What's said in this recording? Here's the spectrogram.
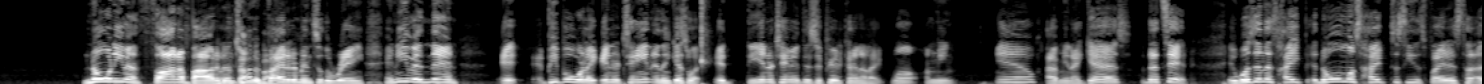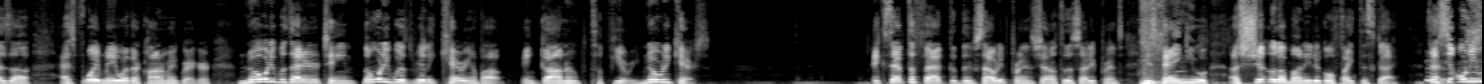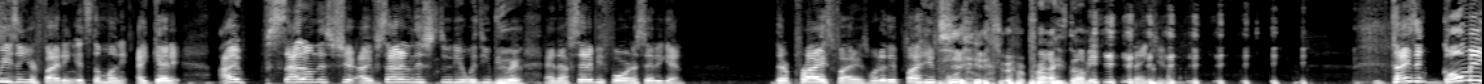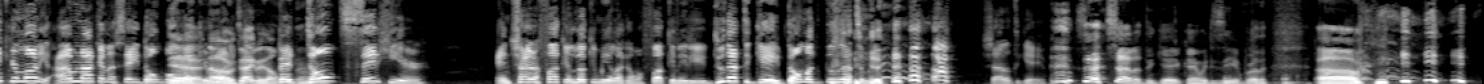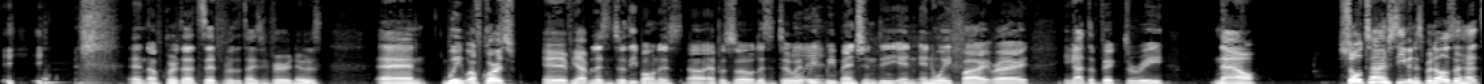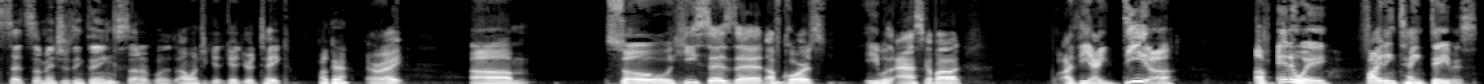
no one even thought about it No until you invited him into the ring, and even then. It, people were like entertained, and then guess what? It the entertainment disappeared. Kind of like, well, I mean, yeah, I mean, I guess that's it. It wasn't as hype. No one was hyped to see this fight as as uh, as Floyd Mayweather, Conor McGregor. Nobody was that entertained. Nobody was really caring about Ngannou to Fury. Nobody cares, except the fact that the Saudi prince, shout out to the Saudi prince, is paying you a shitload of money to go fight this guy. That's the only reason you're fighting. It's the money. I get it. I've sat on this shit. I've sat in this studio with you, B-Ray, Yeah. and I've said it before, and I said it again. They're prize fighters. What are they fighting for? Prize dummy. Thank you. Tyson, go make your money. I'm not gonna say don't go Yeah, make your money. no, money. exactly. Don't- but uh-huh. don't sit here and try to fucking look at me like I'm a fucking idiot. Do that to Gabe. Don't look do that to me. Shout out to Gabe. Shout out to Gabe. Can't wait to see you, brother. Um, and of course, that's it for the Tyson Fury news. And we, of course, if you haven't listened to the bonus uh, episode, listen to Oh, it. We, yeah. we mentioned the in Inoue fight, right? He got the victory. Now, Showtime Stephen Espinoza had said some interesting things. I, don't, I want to get, get your take. Okay. All right. Um, so he says that, of course, he was asked about the idea of Inoue fighting Tank Davis,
